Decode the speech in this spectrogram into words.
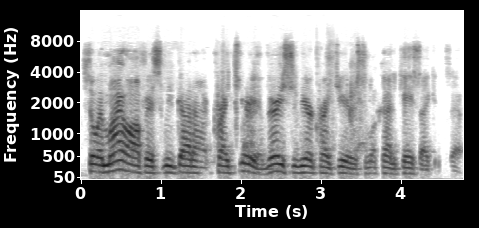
So in my office, we've got a criteria, very severe criteria as to what kind of case I can set.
